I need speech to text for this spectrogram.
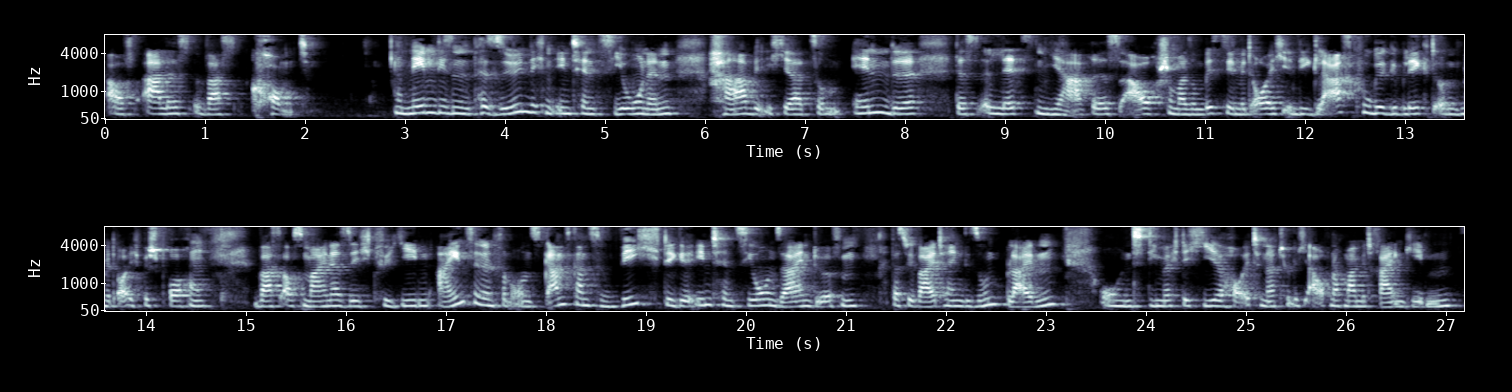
auf alles, was kommt. Und neben diesen persönlichen Intentionen habe ich ja zum Ende des letzten Jahres auch schon mal so ein bisschen mit euch in die Glaskugel geblickt und mit euch besprochen, was aus meiner Sicht für jeden Einzelnen von uns ganz, ganz wichtige Intention sein dürfen, dass wir weiterhin gesund bleiben. Und die möchte ich hier heute natürlich auch noch mal mit reingeben.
